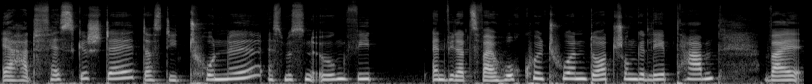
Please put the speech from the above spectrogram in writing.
er hat festgestellt, dass die Tunnel, es müssen irgendwie entweder zwei Hochkulturen dort schon gelebt haben, weil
